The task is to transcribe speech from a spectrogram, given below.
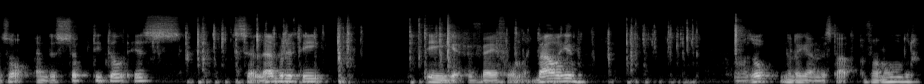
Zo, en de subtitel is Celebrity tegen 500 Belgen. Zo, de legende staat van onder.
